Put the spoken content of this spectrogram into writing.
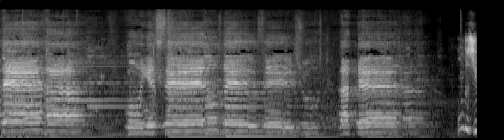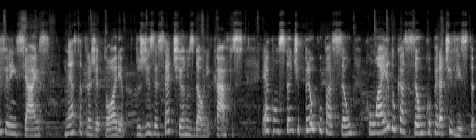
terra, conhecer os desejos da terra. Um dos diferenciais nesta trajetória dos 17 anos da Unicafes é a constante preocupação com a educação cooperativista.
